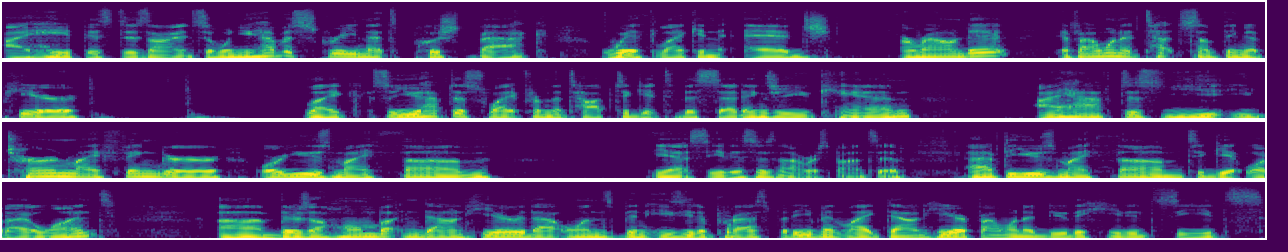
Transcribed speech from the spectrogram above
I hate this design. So when you have a screen that's pushed back with like an edge around it, if I want to touch something up here, like, so you have to swipe from the top to get to the settings or you can. I have to you, you turn my finger or use my thumb. Yeah, see, this is not responsive. I have to use my thumb to get what I want. Um, there's a home button down here. That one's been easy to press, but even like down here, if I want to do the heated seats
